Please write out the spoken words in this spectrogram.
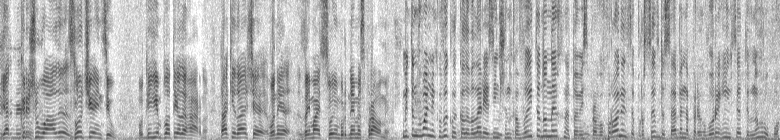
як кришували злочинців. От і їм платили гарно. Так і далі вони займаються своїми брудними справами. Мітингувальники викликали Валерія Зінченка вийти до них. Натомість правоохоронець запросив до себе на переговори ініціативну групу.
